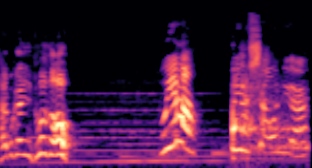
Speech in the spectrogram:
还不赶紧拖走！不要！不要杀我女儿，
